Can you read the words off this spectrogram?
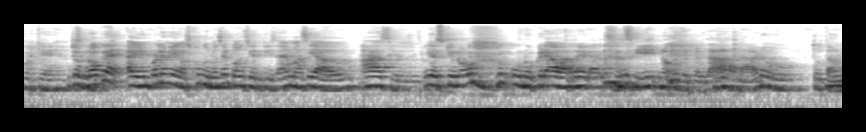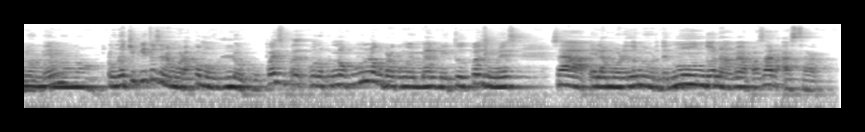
Porque yo creo que hay un problema cuando uno se concientiza demasiado. Ah, sí. y es que uno, uno crea barreras. Sí, no, es verdad. claro, totalmente. uno chiquito se enamora como un loco, pues, pues uno, no como un loco, pero como en magnitud, pues uno es, o sea, el amor es lo mejor del mundo, nada me va a pasar hasta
